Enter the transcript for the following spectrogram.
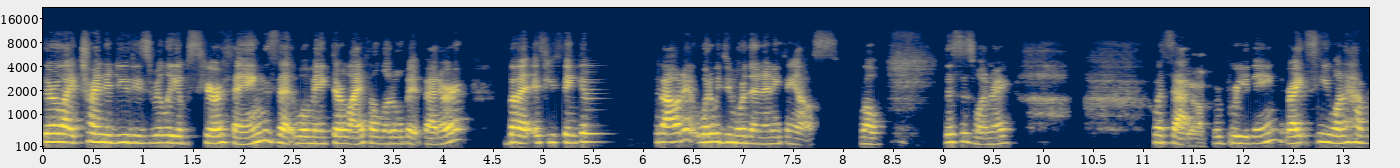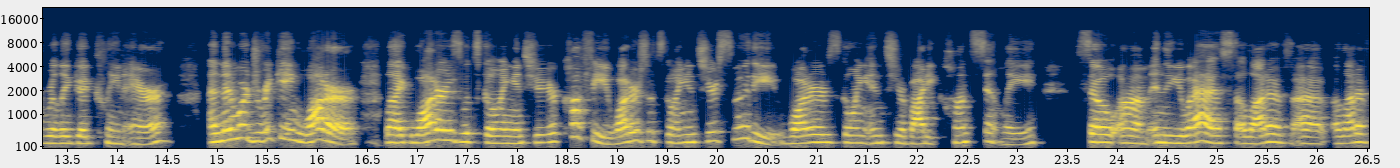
they're like trying to do these really obscure things that will make their life a little bit better. But if you think about it, what do we do more than anything else? Well, this is one, right? What's that? Yeah. We're breathing, right? So you want to have really good clean air. And then we're drinking water. Like water is what's going into your coffee. Water is what's going into your smoothie. Water is going into your body constantly. So um, in the U.S., a lot of uh, a lot of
